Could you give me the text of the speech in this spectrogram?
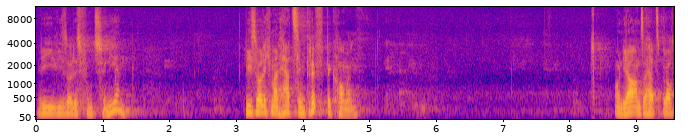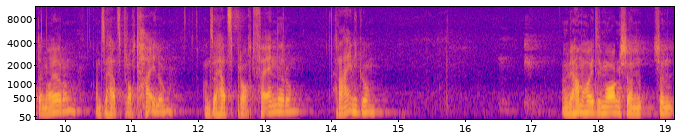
wie, wie soll das funktionieren? Wie soll ich mein Herz in den Griff bekommen? Und ja, unser Herz braucht Erneuerung, unser Herz braucht Heilung, unser Herz braucht Veränderung, Reinigung. Und wir haben heute Morgen schon, schon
